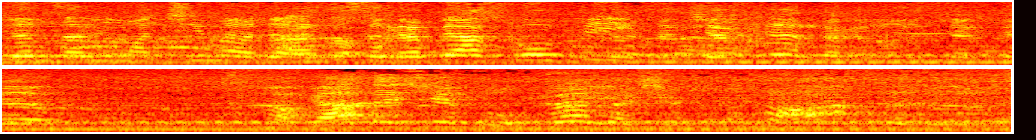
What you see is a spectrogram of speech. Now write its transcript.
Dăm să nu măcimea, dar să grăbească un pic, să cercăm, dacă nu încercăm... Não, Gata chegou. Gata chegou. Nossa,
